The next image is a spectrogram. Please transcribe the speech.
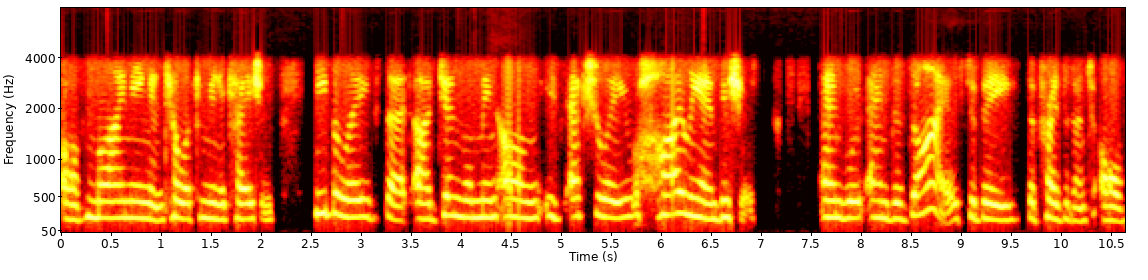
of mining and telecommunications. he believes that uh, General Min Aung is actually highly ambitious and would and desires to be the president of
